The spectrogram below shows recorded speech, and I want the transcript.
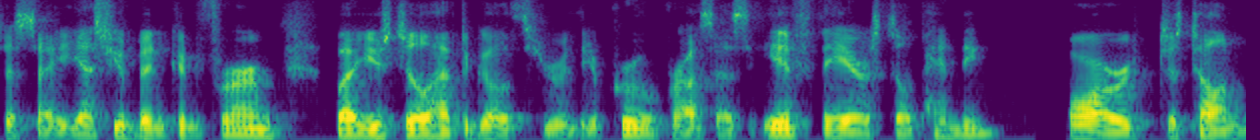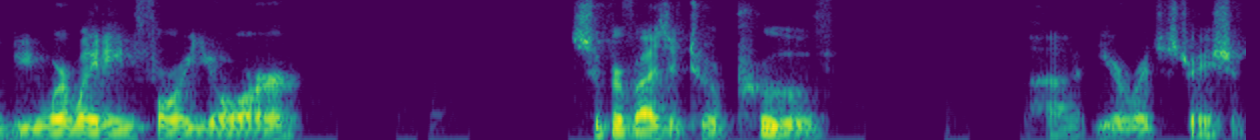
to say, yes, you've been confirmed, but you still have to go through the approval process if they are still pending, or just tell them you were waiting for your supervisor to approve uh, your registration.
